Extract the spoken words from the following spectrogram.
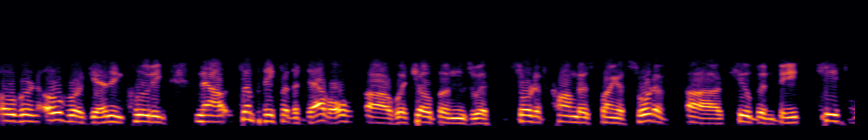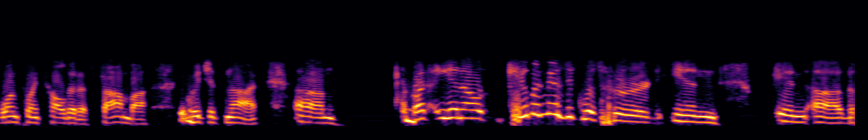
over and over again, including now "Sympathy for the Devil," uh, which opens with sort of congas playing a sort of uh, Cuban beat. Keith one point called it a samba, which it's not. Um, but you know, Cuban music was heard in in uh, the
